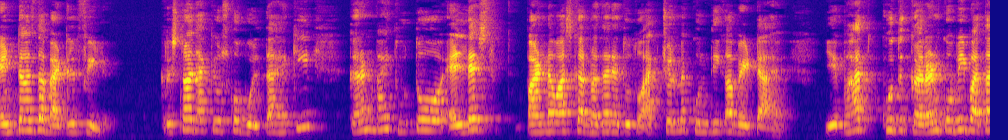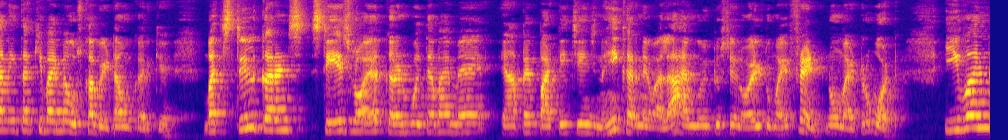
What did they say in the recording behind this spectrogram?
enters the battle field Krishna जाके उसको बोलता है कि करण भाई, तू तो एल्डेस्ट पांडवास का ब्रदर है, तू तो एक्चुअल में कुंती का बेटा है। ये बात खुद करण को भी पता नहीं था कि भाई मैं उसका बेटा हूँ करके। But still Karan stays loyal Karan बोलते हैं, भाई मैं यहाँ पे पार्टी चेंज नहीं करने वाला I am going to stay loyal to my friend no matter what even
